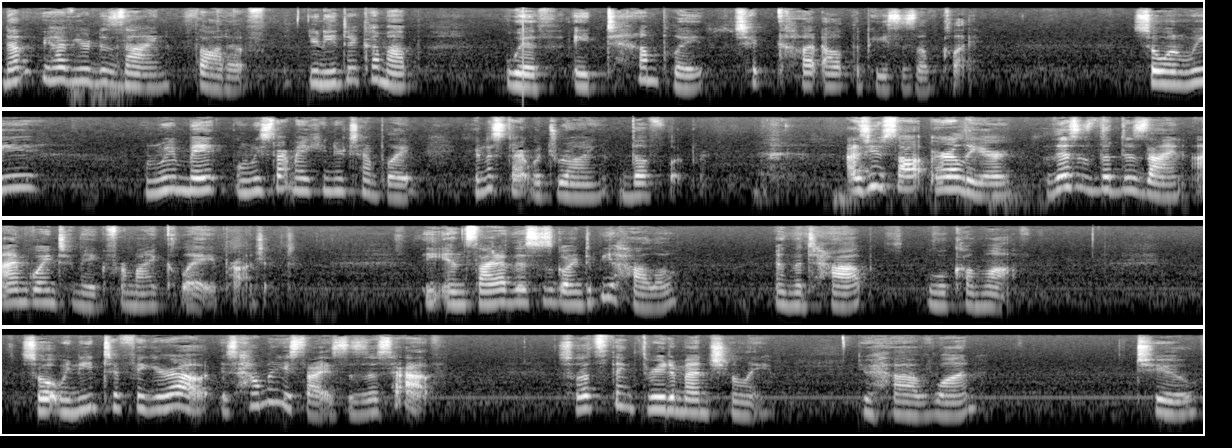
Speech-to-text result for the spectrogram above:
Now that you have your design thought of, you need to come up with a template to cut out the pieces of clay. So when we when we make when we start making your template, you're going to start with drawing the footprint. As you saw earlier, this is the design I'm going to make for my clay project. The inside of this is going to be hollow and the top will come off. So what we need to figure out is how many sides does this have? So let's think three-dimensionally. You have one, two,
